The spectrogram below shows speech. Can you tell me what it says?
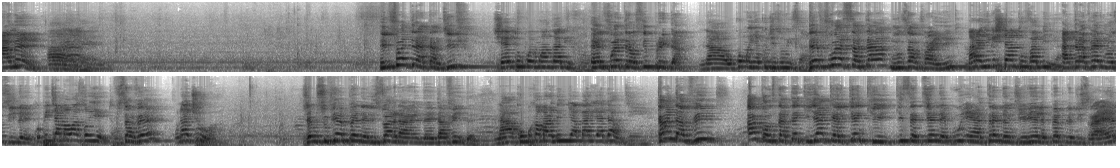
Amen. Amen. Il faut être attentif et il faut être aussi prudent. Des fois, Satan nous envahit à travers nos idées. Vous savez, je me souviens un peu de l'histoire de, David. Quand David a constaté qu'il y a quelqu'un qui, qui se tient debout et est en train d'injurier le peuple d'Israël,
